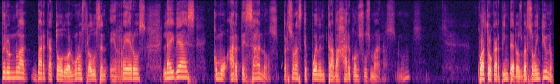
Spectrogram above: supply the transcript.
pero no abarca todo. Algunos traducen herreros. La idea es como artesanos, personas que pueden trabajar con sus manos. Cuatro carpinteros, verso 21.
